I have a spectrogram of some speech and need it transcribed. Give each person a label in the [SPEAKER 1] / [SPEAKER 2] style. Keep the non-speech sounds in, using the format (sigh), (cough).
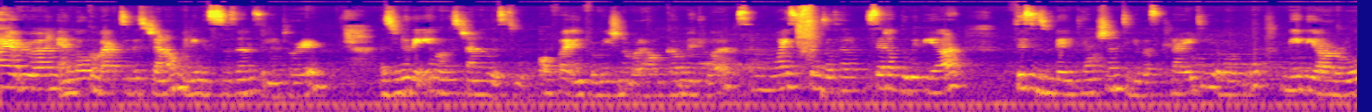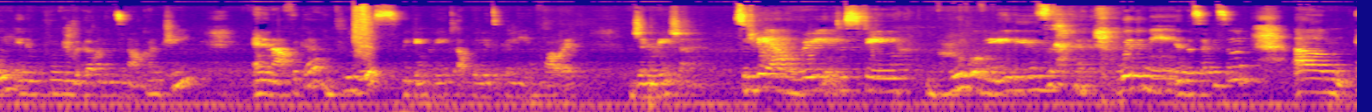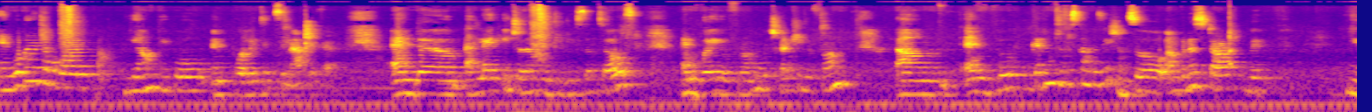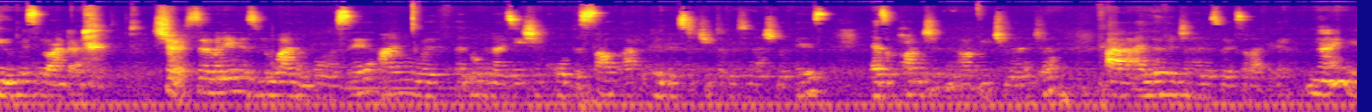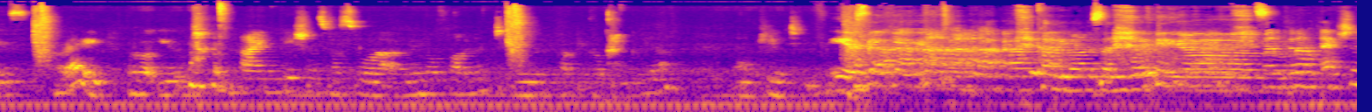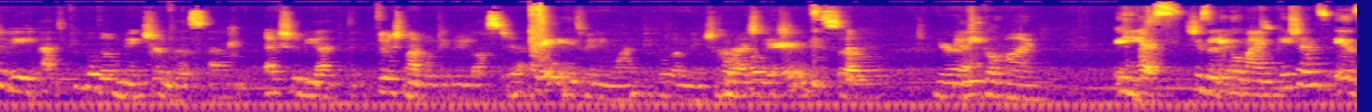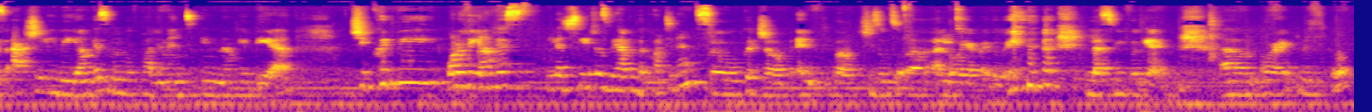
[SPEAKER 1] Hi everyone and welcome back to this channel. My name is Susan Silentore. As you know, the aim of this channel is to offer information about how government works and why systems are set up the way they are. This is with the intention to give us clarity about what may be our role in improving the governance in our country and in Africa. And through this, we can create a politically empowered generation. So today I have a very interesting group of ladies (laughs) with me in this episode. Um, and we're going to talk about young people and politics in Africa. And um, I'd like each of them to introduce themselves and where you're from, which country you're from. Um, and we'll get into this conversation. So I'm going to start with you, Miss Luanda. (laughs)
[SPEAKER 2] Sure. So my name is Luanda Mpungose. I'm with an organization called the South African Institute of International Affairs as a partnership and outreach manager. Uh, I live in Johannesburg, South Africa.
[SPEAKER 1] Nice. All right. What about you? (laughs)
[SPEAKER 3] I'm Patience Masua, a member of parliament in the Republic of Angola and came to (laughs)
[SPEAKER 1] yes. (laughs)
[SPEAKER 2] Coming on the sunny boy.
[SPEAKER 3] yeah. But, but I'm actually, uh, people don't mention this. Um, actually, I finished my law degree last year.
[SPEAKER 1] Great.
[SPEAKER 3] 21. People don't mention.
[SPEAKER 1] Congratulations.
[SPEAKER 3] So,
[SPEAKER 2] You're
[SPEAKER 3] Yeah.
[SPEAKER 2] a legal mind.
[SPEAKER 1] Yes, she's a legal mind. Patience is actually the youngest member of parliament in Namibia. She could be one of the youngest legislators we have in the continent, so good job. And well, she's also a, a lawyer, by the way, (laughs) lest we forget. Um, all right, Mandipa.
